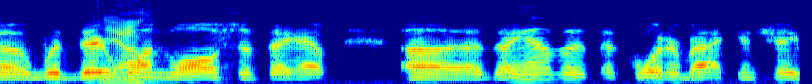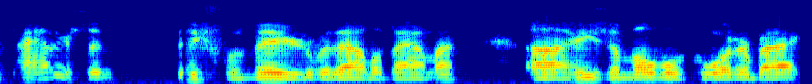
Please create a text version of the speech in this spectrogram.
uh, with their yeah. one loss that they have, Uh, they have a, a quarterback in Shea Patterson who's familiar with Alabama. Uh, he's a mobile quarterback.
